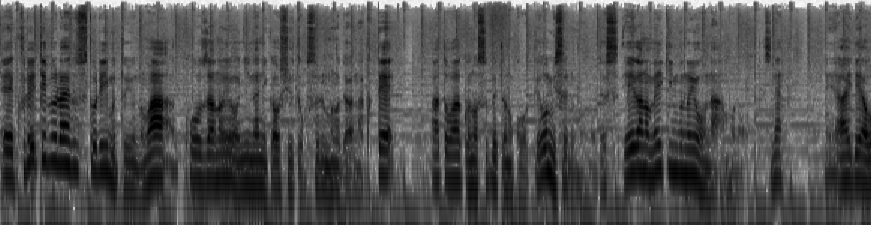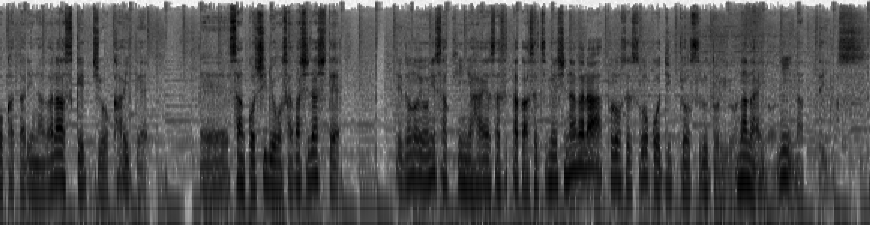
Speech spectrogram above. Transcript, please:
えクリエイティブライフストリームというのは講座のように何かを習得するものではなくてアートワークの全ての工程を見せるものです映画のメイキングのようなものですねアイデアを語りながらスケッチを書いて、えー、参考資料を探し出してでどのように作品に反映させたか説明しながらプロセスをこう実況するというような内容になっています。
